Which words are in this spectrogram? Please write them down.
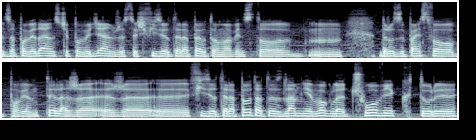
zapowiadając cię powiedziałem, że jesteś fizjoterapeutą, a więc to, mm, drodzy Państwo, powiem tyle, że, że y, fizjoterapeuta to jest dla mnie w ogóle człowiek, który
